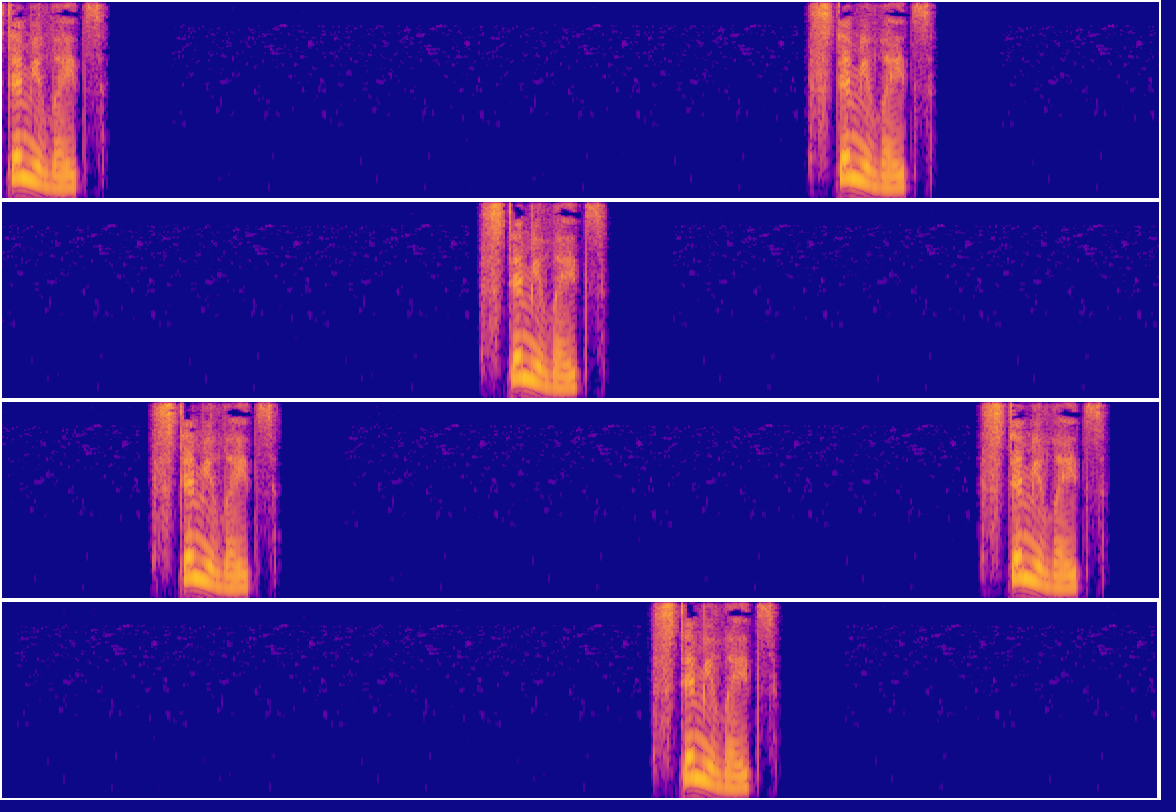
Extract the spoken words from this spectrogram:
stimulates stimulates stimulates stimulates stimulates stimulates.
